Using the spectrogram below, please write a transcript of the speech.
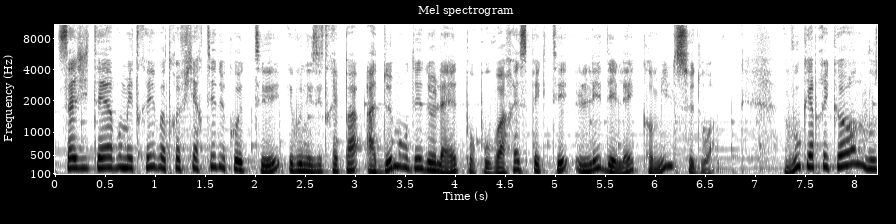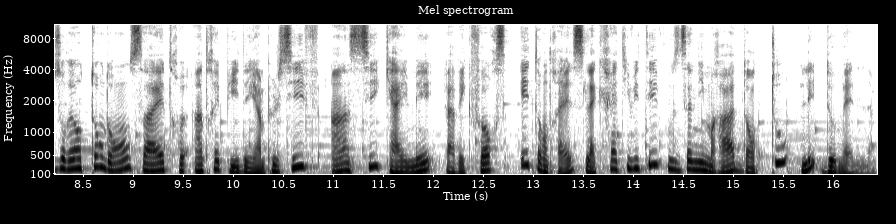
Sagittaire, vous mettrez votre fierté de côté et vous n'hésiterez pas à demander de l'aide pour pouvoir respecter les délais comme il se doit. Vous Capricorne, vous aurez tendance à être intrépide et impulsif, ainsi qu'à aimer avec force et tendresse. La créativité vous animera dans tous les domaines.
